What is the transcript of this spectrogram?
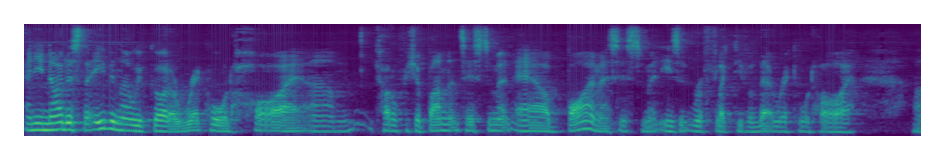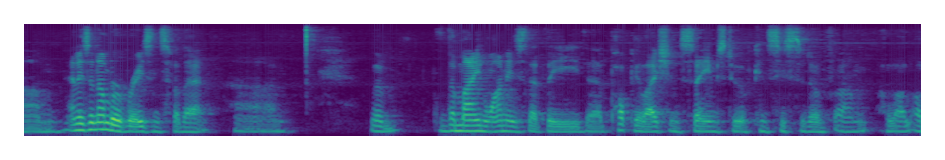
And you notice that even though we've got a record high um, cuttlefish abundance estimate, our biomass estimate isn't reflective of that record high. Um, and there's a number of reasons for that. Um, the, the main one is that the, the population seems to have consisted of um, a, lot, a,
